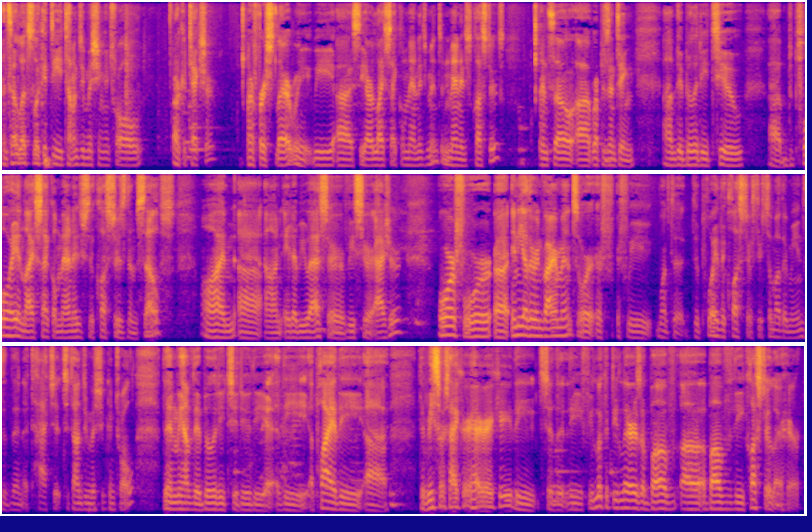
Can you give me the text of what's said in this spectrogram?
And so let's look at the Tanzu Mission Control architecture. Our first layer, we, we uh, see our lifecycle management and managed clusters. And so uh, representing um, the ability to uh, deploy and lifecycle manage the clusters themselves on, uh, on AWS or vSphere Azure or for uh, any other environments, or if, if we want to deploy the cluster through some other means and then attach it to Tanzu Mission Control, then we have the ability to do the uh, the apply the uh, the resource hierarchy. The so the, the if you look at the layers above uh, above the cluster layer here,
